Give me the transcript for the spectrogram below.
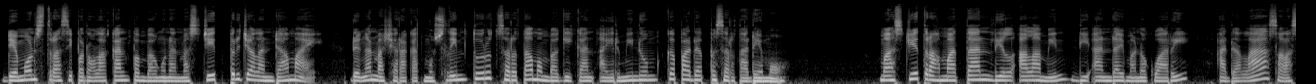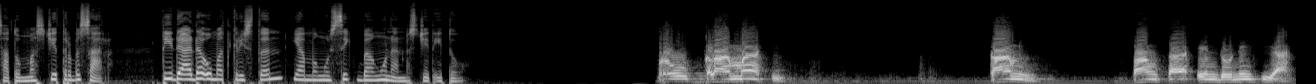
demonstrasi penolakan pembangunan masjid berjalan damai dengan masyarakat muslim turut serta membagikan air minum kepada peserta demo. Masjid Rahmatan Lil Alamin di Andai Manokwari adalah salah satu masjid terbesar. Tidak ada umat Kristen yang mengusik bangunan masjid itu. Proklamasi Kami, bangsa Indonesia,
